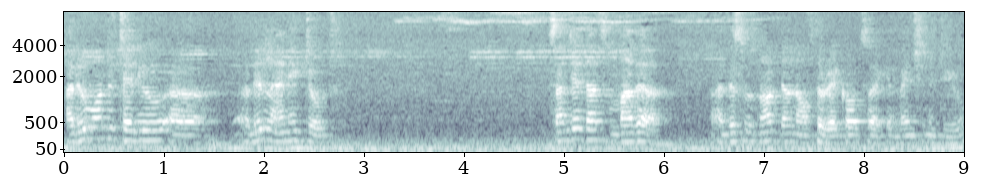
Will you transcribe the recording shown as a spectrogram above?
I do want to tell you uh, a little anecdote. Sanjay Dutt's mother, and this was not done off the record, so I can mention it to you,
